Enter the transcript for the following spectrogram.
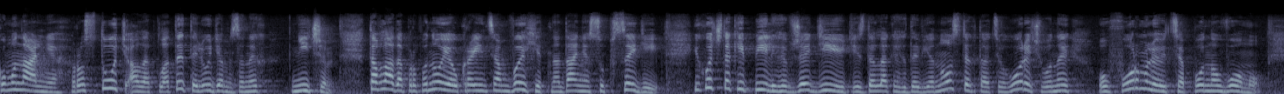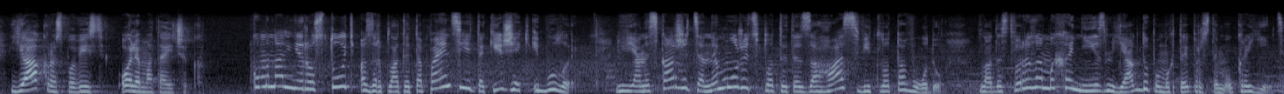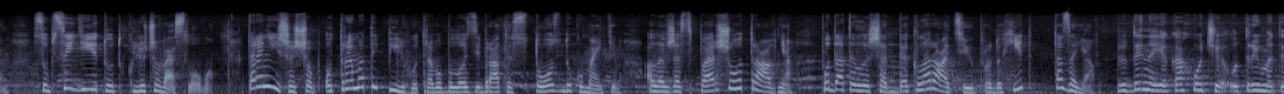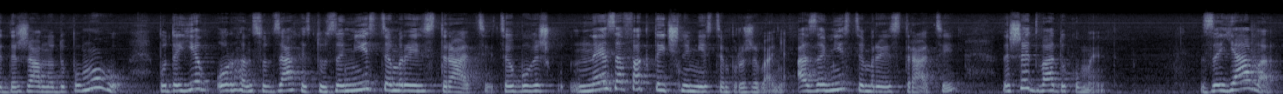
Комунальні ростуть, але платити людям за них нічим. Та влада пропонує українцям вихід надання субсидій. І хоч такі пільги вже діють із далеких 90-х, та цьогоріч вони оформлюються по-новому. Як розповість Оля Матейчик. Комунальні ростуть, а зарплати та пенсії такі ж, як і були. Львів'яни скаржаться, не можуть сплатити за газ, світло та воду. Влада створила механізм, як допомогти простим українцям. Субсидії тут ключове слово. Та раніше, щоб отримати пільгу, треба було зібрати 100 з документів. Але вже з 1 травня подати лише декларацію про дохід та заяву. Людина, яка хоче отримати державну допомогу, подає в орган соцзахисту за місцем реєстрації. Це обов'язково не за фактичним місцем проживання, а за місцем реєстрації лише два документи: заява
